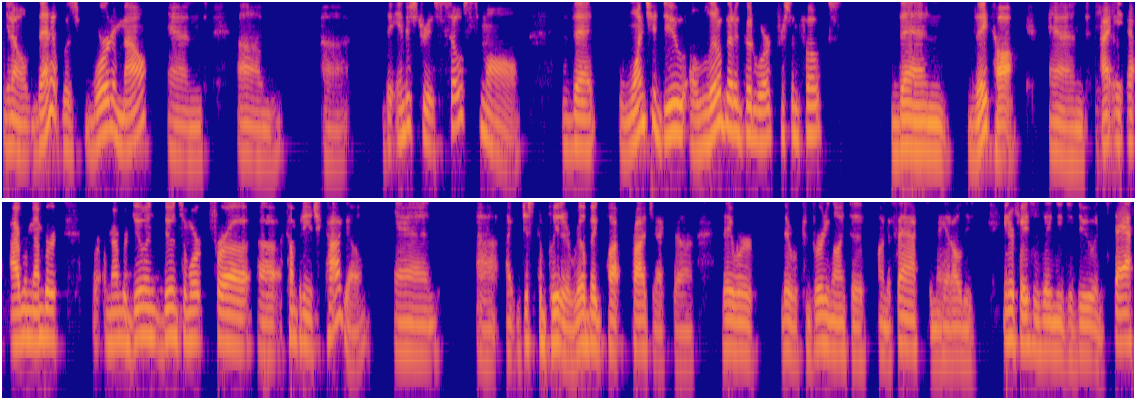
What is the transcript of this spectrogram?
you know then it was word of mouth and um, uh, the industry is so small that once you do a little bit of good work for some folks then they talk. And I I remember remember doing doing some work for a, a company in Chicago, and uh, I just completed a real big pro- project. Uh, they were they were converting onto onto FACS, and they had all these interfaces they need to do, and staff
